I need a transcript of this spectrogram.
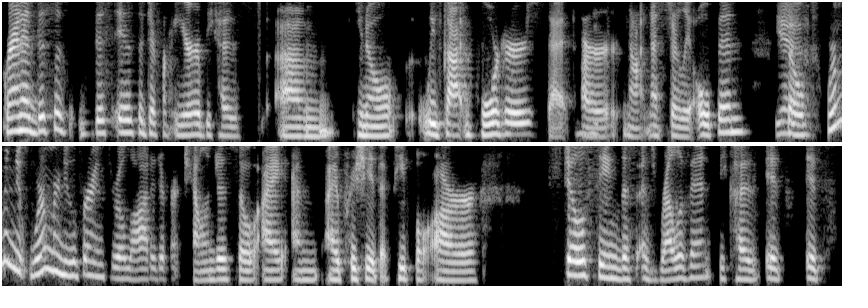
granted, this is this is a different year because um, you know, we've got borders that are not necessarily open. So we're manu- we're maneuvering through a lot of different challenges. So I I'm, I appreciate that people are still seeing this as relevant because it's it's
